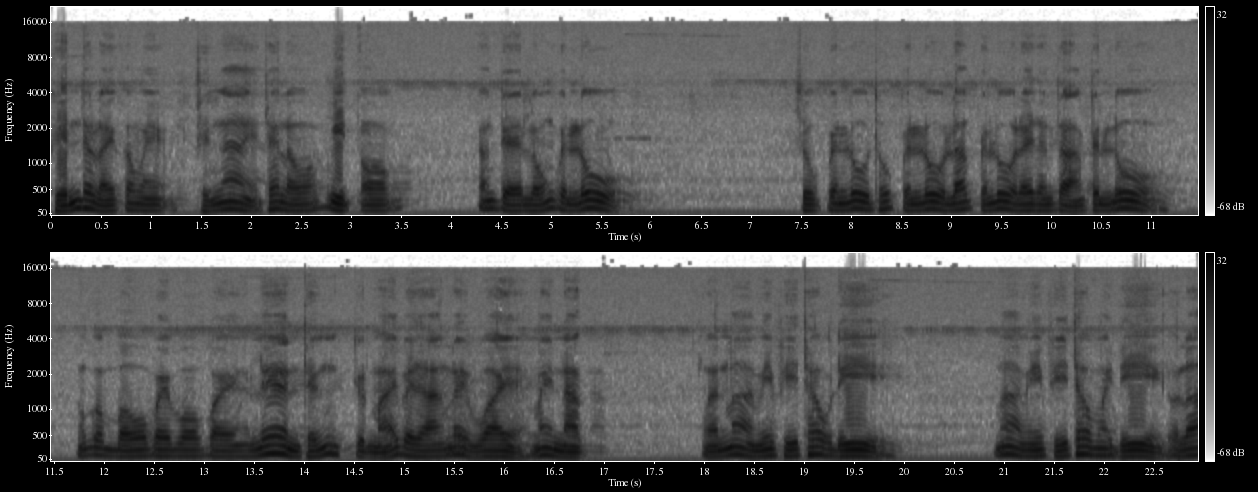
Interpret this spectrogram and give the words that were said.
เห็นเท่าไหร่ก็ไม่ถึงง่าย ถ้าเราบิดออก ตั้งแต่หลงเป็นลูกสุขเป็นลูกทุกเป็นลูกรักเป็นลูกอะไรต่าง ๆ เป็นลูกมันก็เบาไปเบาไป เล่นถึงจุดหมายไปทางได้ไวไม่หนัก เหมือนม้ามีผีเท่าดี มามีผีเท่าไม่ดี ก็ละ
